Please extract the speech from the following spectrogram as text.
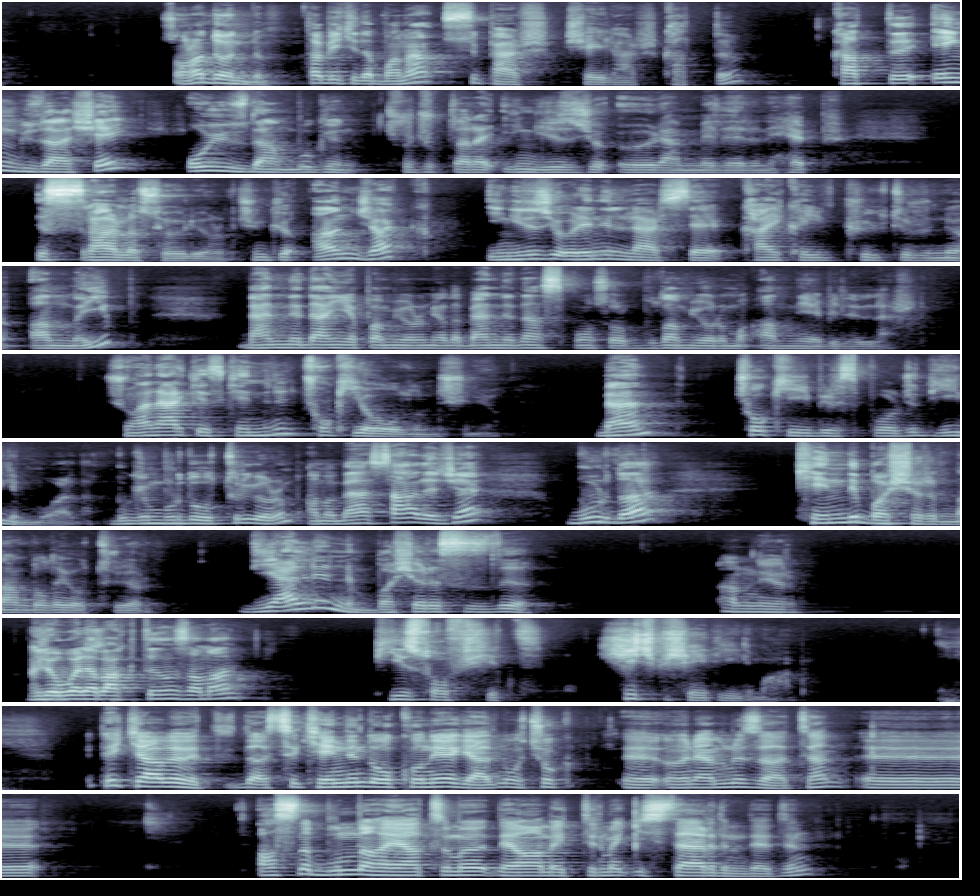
Sonra döndüm. Tabii ki de bana süper şeyler kattı. Kattığı en güzel şey o yüzden bugün çocuklara İngilizce öğrenmelerini hep ısrarla söylüyorum. Çünkü ancak İngilizce öğrenirlerse kaykayın kültürünü anlayıp ben neden yapamıyorum ya da ben neden sponsor bulamıyorumu anlayabilirler. Şu an herkes kendinin çok iyi olduğunu düşünüyor. Ben çok iyi bir sporcu değilim bu arada. Bugün burada oturuyorum ama ben sadece burada kendi başarımdan dolayı oturuyorum. Diğerlerinin başarısızlığı. Anlıyorum. Globale baktığın zaman piece of shit. Hiçbir şey değilim abi. Peki abi evet kendin de o konuya geldin. O çok e, önemli zaten. E, aslında bununla hayatımı devam ettirmek isterdim dedin.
